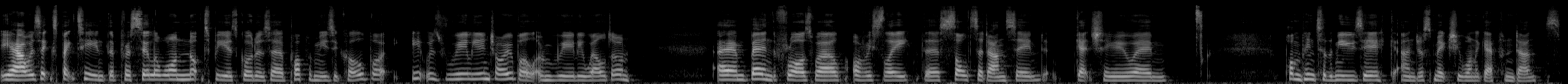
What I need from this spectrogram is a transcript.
yeah, I was expecting the Priscilla one not to be as good as a proper musical, but it was really enjoyable and really well done. Um, Burn the Floor as well, obviously. The salsa dancing gets you um, pumping to the music and just makes you want to get up and dance.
